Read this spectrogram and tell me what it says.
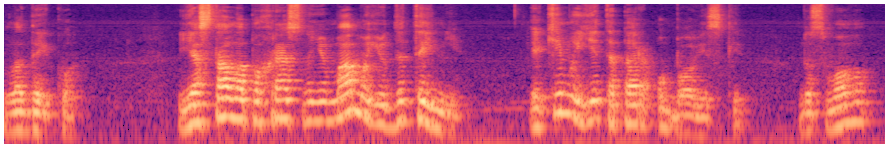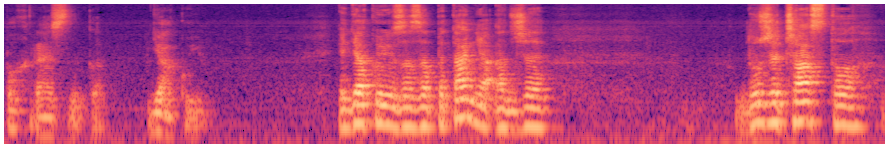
Владико, я стала похресною мамою дитині. Які мої тепер обов'язки до свого похресника? Дякую. Я дякую за запитання, адже дуже часто е,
